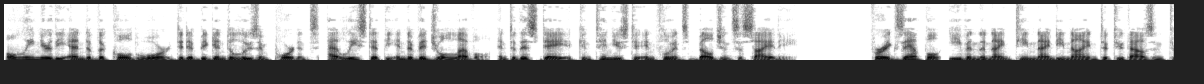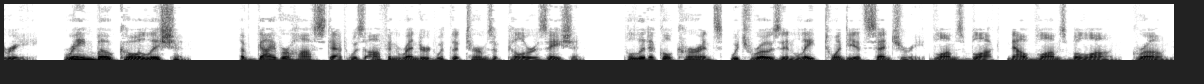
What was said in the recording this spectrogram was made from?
Only near the end of the Cold War did it begin to lose importance, at least at the individual level, and to this day it continues to influence Belgian society. For example, even the 1999–2003 «Rainbow Coalition» of Guy Verhofstadt was often rendered with the terms of pillarization. Political currents, which rose in late 20th century Vlaams Blok, now Vlaams Belang, Groen,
